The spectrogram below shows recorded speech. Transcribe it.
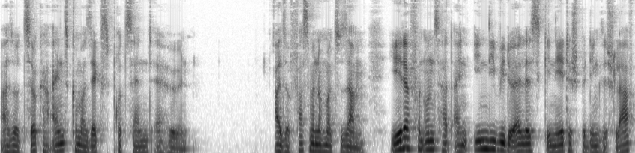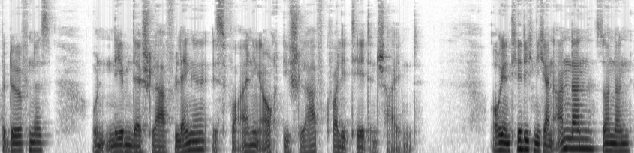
also circa 1,6 Prozent erhöhen. Also fassen wir nochmal zusammen. Jeder von uns hat ein individuelles genetisch bedingtes Schlafbedürfnis und neben der Schlaflänge ist vor allen Dingen auch die Schlafqualität entscheidend. Orientier dich nicht an anderen, sondern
